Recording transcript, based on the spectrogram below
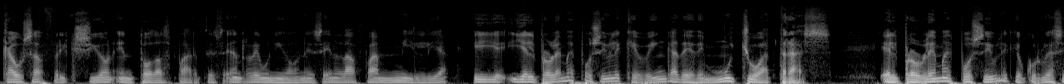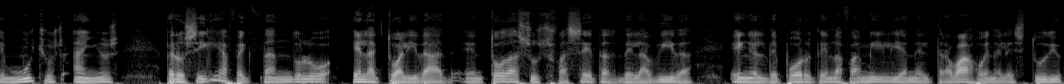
causa fricción en todas partes, en reuniones, en la familia, y, y, el problema es posible que venga desde mucho atrás. El problema es posible que ocurrió hace muchos años, pero sigue afectándolo en la actualidad, en todas sus facetas de la vida, en el deporte, en la familia, en el trabajo, en el estudio,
